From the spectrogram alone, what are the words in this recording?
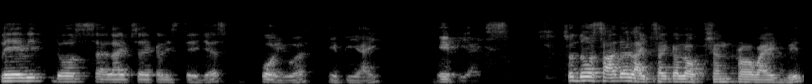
play with those uh, lifecycle stages for your API APIs. So those are the lifecycle option provide with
